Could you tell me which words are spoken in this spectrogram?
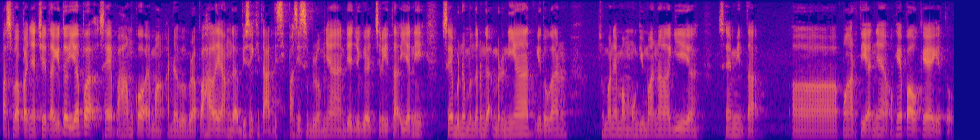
pas bapaknya cerita gitu ya pak saya paham kok emang ada beberapa hal yang nggak bisa kita antisipasi sebelumnya. Dia juga cerita iya nih saya bener-bener nggak berniat gitu kan. Cuman emang mau gimana lagi ya? Saya minta uh, pengertiannya oke pak oke gitu.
